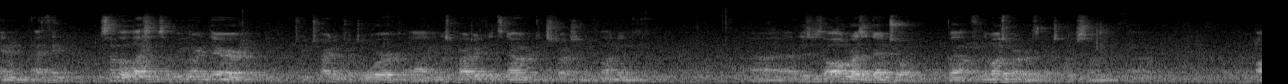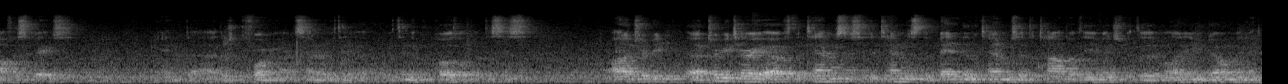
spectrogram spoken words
And I think some of the lessons that we learned there, tried to put to work uh, in this project that's now under construction in London. Uh, this is all residential, well, for the most part residential. There's some uh, office space, and uh, there's a performing arts center within the, within the proposal. But this is on a tribu- uh, tributary of the Thames. You see the Thames, the bend of the Thames at the top of the image with the Millennium Dome in it.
